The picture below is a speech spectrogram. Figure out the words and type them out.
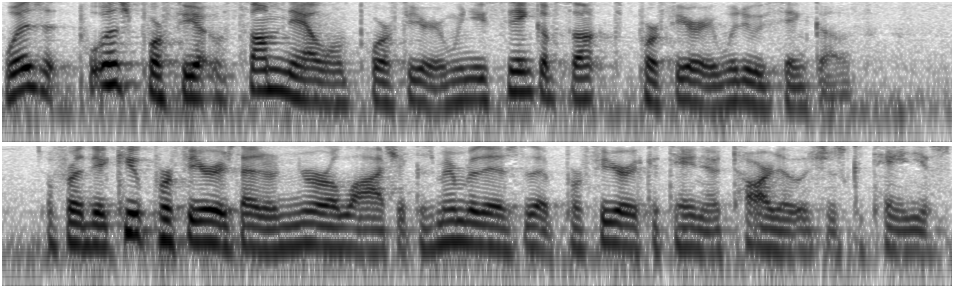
What is it? What is porphyria? Thumbnail on porphyria. When you think of th- porphyria, what do we think of? For the acute porphyrias that are neurologic, because remember there's the porphyria cutaneous tarda, which is cutaneous.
